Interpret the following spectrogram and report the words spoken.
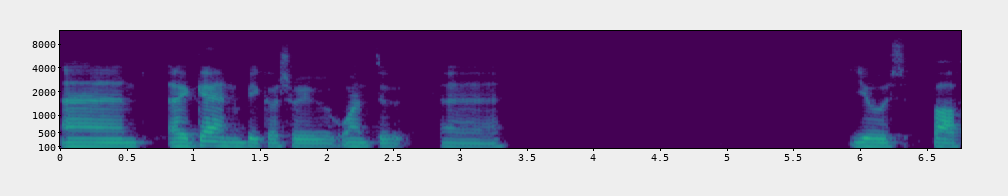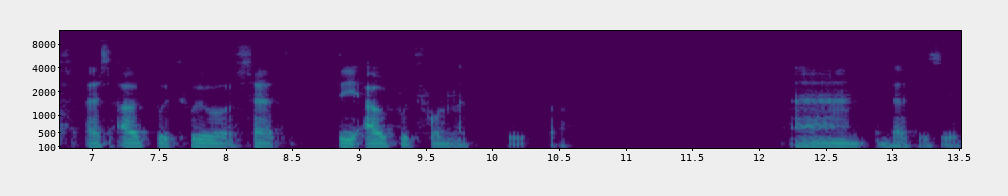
And again, because we want to uh, use PAF as output, we will set the output format to PAF. And that is it.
